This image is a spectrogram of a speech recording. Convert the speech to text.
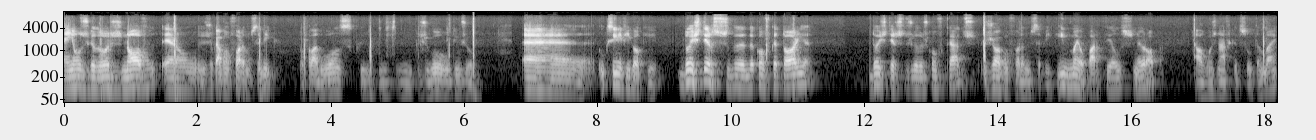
em 11 jogadores, 9 eram, jogavam fora de Moçambique. Estou a falar do 11 que, que, que jogou o último jogo. Uh, o que significa o quê? Dois terços da convocatória, dois terços dos jogadores convocados jogam fora de Moçambique e a maior parte deles na Europa. Alguns na África do Sul também.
